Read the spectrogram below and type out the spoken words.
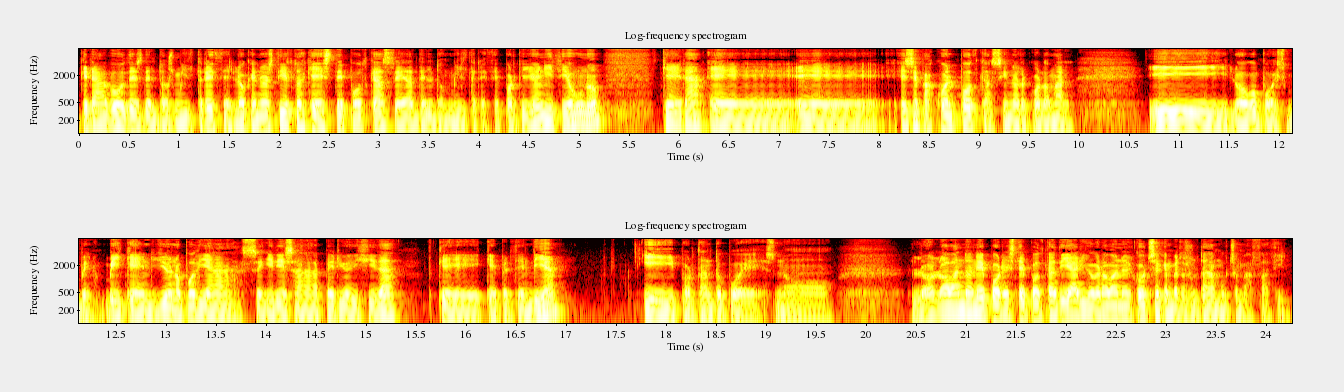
grabo desde el 2013, lo que no es cierto es que este podcast sea del 2013, porque yo inicié uno que era eh, ese Pascual Podcast, si no recuerdo mal. Y luego, pues bueno, vi que yo no podía seguir esa periodicidad que, pretendía y por tanto, pues no, lo, abandoné por este podcast diario grabado en el coche que me resultaba mucho más fácil.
